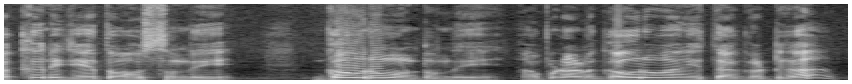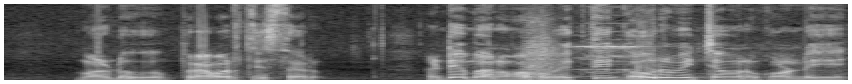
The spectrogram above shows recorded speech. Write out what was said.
చక్కని జీతం వస్తుంది గౌరవం ఉంటుంది. అప్పుడు వాళ్ళ గౌరవానికి తగ్గట్టుగా వాళ్ళు ప్రవర్తిస్తారు. అంటే మనం ఒక వ్యక్తికి గౌరవం ఇచ్చామనుకోండి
